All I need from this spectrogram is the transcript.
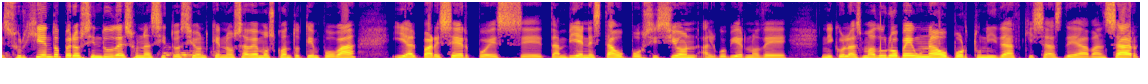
surgiendo, pero sin duda es una situación que no sabemos cuánto tiempo va y al parecer, pues eh, también esta oposición al gobierno de Nicolás Maduro ve una oportunidad quizás de avanzar.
